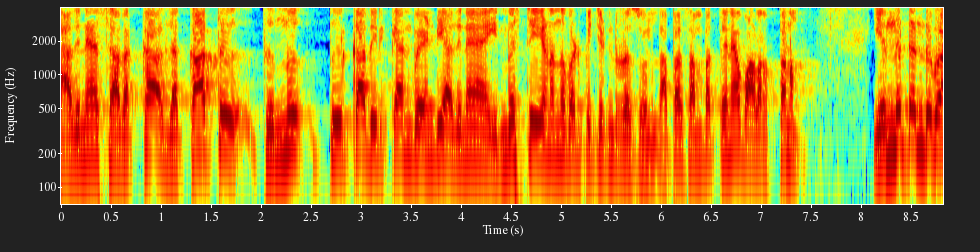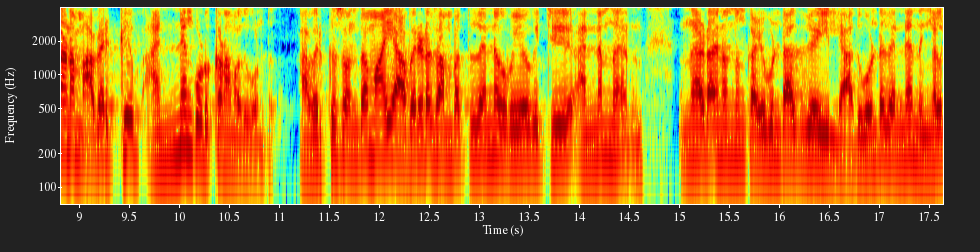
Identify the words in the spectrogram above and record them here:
അതിനെ സതക്ക ജക്കാത്ത് തിന്ന് തീർക്കാതിരിക്കാൻ വേണ്ടി അതിനെ ഇൻവെസ്റ്റ് ചെയ്യണമെന്ന് പഠിപ്പിച്ചിട്ടുണ്ട് റസൂൽ. അപ്പൊ സമ്പത്തിനെ വളർത്തണം. എന്നിട്ട് എന്ത് വേണം? അവർക്ക് അന്നം കൊടുക്കണം അതുകൊണ്ട്. അവർക്ക് സ്വന്തമായി അവരുടെ സമ്പത്ത് തന്നെ ഉപയോഗിച്ച് അന്നം നേടാനൊന്നും കഴിവുണ്ടാകുകയില്ല. അതുകൊണ്ട് തന്നെ നിങ്ങൾ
